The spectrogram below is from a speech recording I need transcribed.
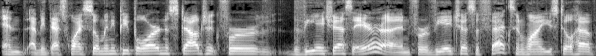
and I mean that's why so many people are nostalgic for the VHS era and for VHS effects, and why you still have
